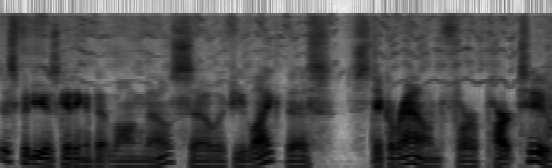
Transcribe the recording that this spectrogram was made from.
This video is getting a bit long though, so if you like this, stick around for part 2.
